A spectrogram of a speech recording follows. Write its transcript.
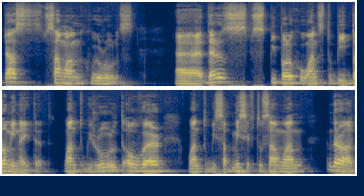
just someone who rules. Uh, there's people who wants to be dominated want to be ruled over, want to be submissive to someone, and there are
